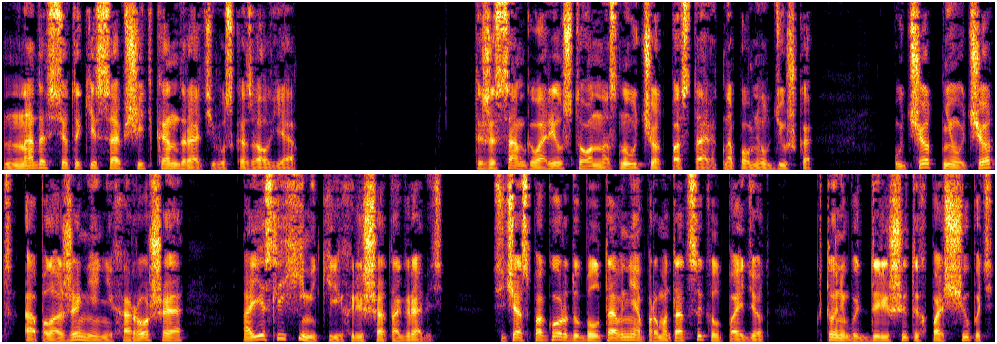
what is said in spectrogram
Надо все-таки сообщить Кондратьеву, сказал я. Ты же сам говорил, что он нас на учет поставит, напомнил Дюшка. Учет не учет, а положение нехорошее. А если химики их решат ограбить? Сейчас по городу болтовня про мотоцикл пойдет. Кто-нибудь дорешит их пощупать?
